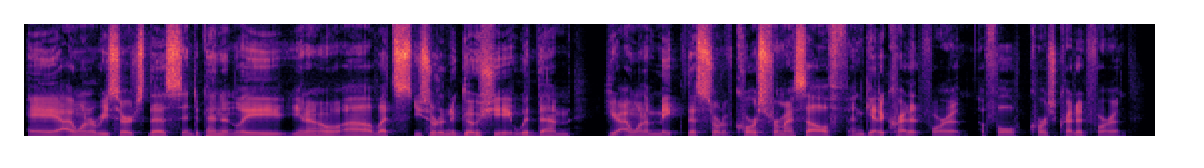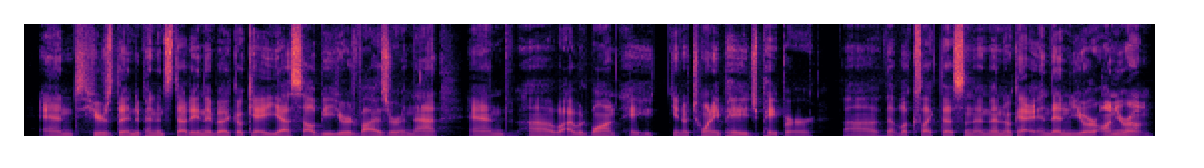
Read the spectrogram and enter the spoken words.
hey, I want to research this independently. You know, uh, let's you sort of negotiate with them. Here, I want to make this sort of course for myself and get a credit for it, a full course credit for it. And here's the independent study, and they'd be like, okay, yes, I'll be your advisor in that, and uh, I would want a you know 20 page paper uh, that looks like this, and then then okay, and then you're on your own,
